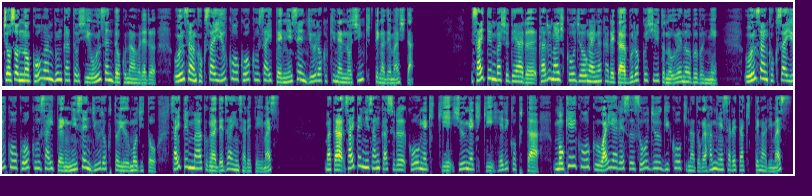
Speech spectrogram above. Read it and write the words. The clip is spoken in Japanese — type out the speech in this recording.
朝鮮の港湾文化都市雲仙で行われる、雲山国際友好航空祭典2016記念の新切手が出ました。祭典場所であるカルマ飛行場が描かれたブロックシートの上の部分に、雲山国際友好航空祭典2016という文字と祭典マークがデザインされています。また、祭典に参加する攻撃機、襲撃機、ヘリコプター、模型航空ワイヤレス操縦技巧機などが反映された切手があります。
